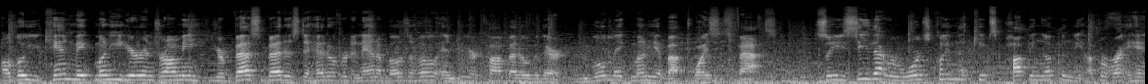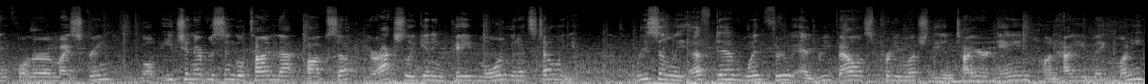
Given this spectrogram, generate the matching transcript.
Although you can make money here in Dromi, your best bet is to head over to Nanabozaho and do your combat over there. You will make money about twice as fast. So you see that rewards claim that keeps popping up in the upper right hand corner of my screen? Well, each and every single time that pops up, you're actually getting paid more than it's telling you. Recently, FDev went through and rebalanced pretty much the entire game on how you make money,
